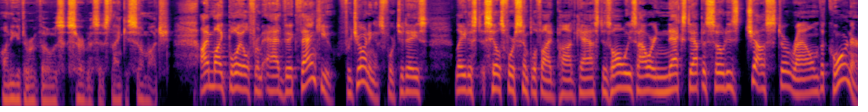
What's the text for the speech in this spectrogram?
on either of those services. Thank you so much. I'm Mike Boyle from Advic. Thank you for joining us for today's latest Salesforce Simplified podcast. As always, our next episode is just around the corner.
